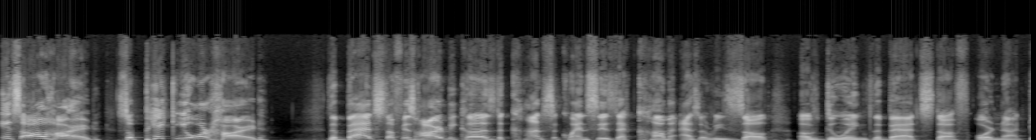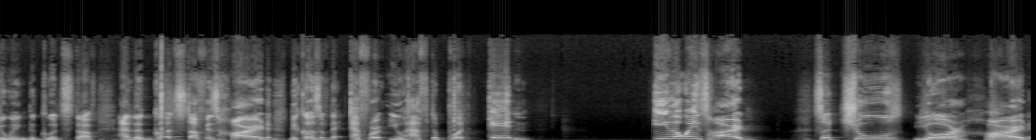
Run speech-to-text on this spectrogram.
It's all hard. So pick your hard. The bad stuff is hard because the consequences that come as a result of doing the bad stuff or not doing the good stuff. And the good stuff is hard because of the effort you have to put in. Either way, it's hard. So choose your hard.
